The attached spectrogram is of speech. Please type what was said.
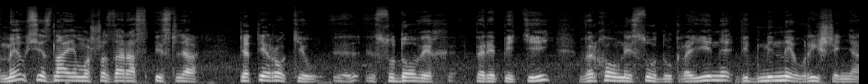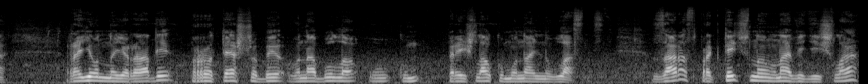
Ми всі знаємо, що зараз після п'яти років е, судових перепітій Верховний суд України відмінив рішення районної ради про те, щоб вона була у перейшла в комунальну власність. Зараз практично вона відійшла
